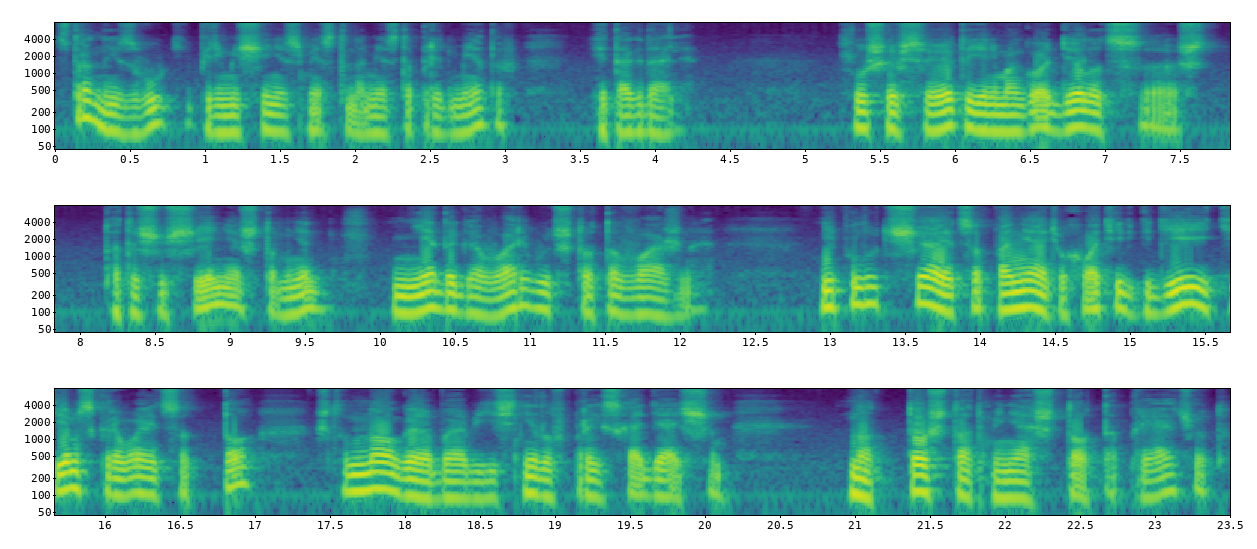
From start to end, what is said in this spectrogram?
странные звуки, перемещение с места на место предметов и так далее. Слушая все это, я не могу отделаться от ощущения, что мне не договаривают что-то важное. Не получается понять, ухватить, где и кем скрывается то, что многое бы объяснило в происходящем. Но то, что от меня что-то прячут,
